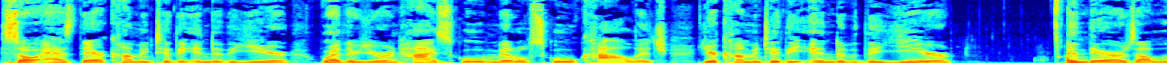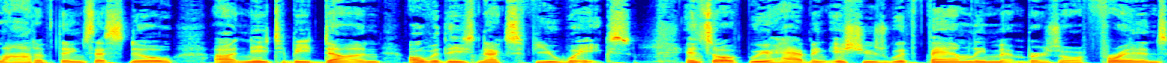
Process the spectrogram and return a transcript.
So as they're coming to the end of the year, whether you're in high school, middle school, college, you're coming to the end of the year and there's a lot of things that still uh, need to be done over these next few weeks. And so if we're having issues with family members or friends,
